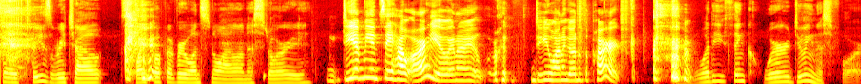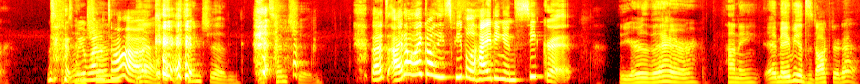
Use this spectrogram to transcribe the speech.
So please reach out, swipe up every once in a while on a story. DM me and say, How are you? And I, do you want to go to the park? Um, what do you think we're doing this for? we want to talk. Yeah, attention. Attention. That's I don't like all these people hiding in secret. You're there, honey. And maybe it's Dr. Death.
